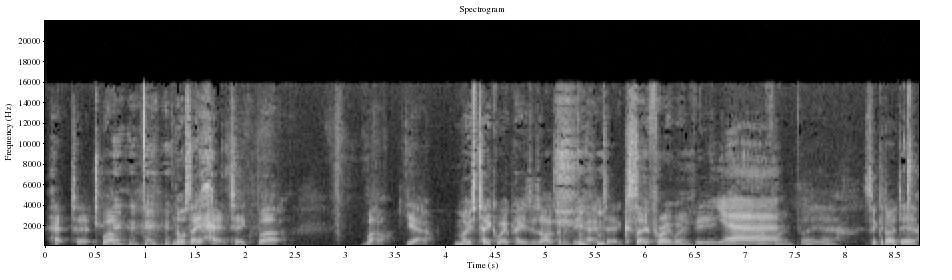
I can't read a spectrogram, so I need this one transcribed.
hectic. Well, not say hectic, but well, yeah, most takeaway places are going to be hectic, so probably won't be. Yeah. at that point. But yeah, it's a good idea.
